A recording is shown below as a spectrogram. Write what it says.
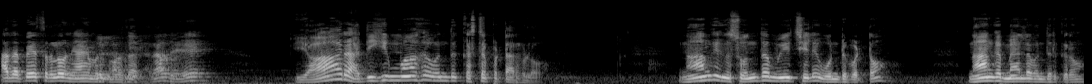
அதை ஒரு நியாயம் இருக்குமா சார்? அதாவது யார் அதிகமாக வந்து கஷ்டப்பட்டார்களோ நாங்கள் எங்கள் சொந்த முயற்சியிலே ஒன்றுபட்டோம். நாங்கள் மேலே வந்திருக்கிறோம்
